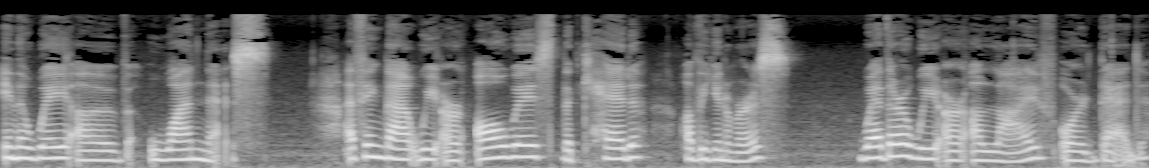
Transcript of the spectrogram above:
in the way of oneness. I think that we are always the kid of the universe, whether we are alive or dead.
